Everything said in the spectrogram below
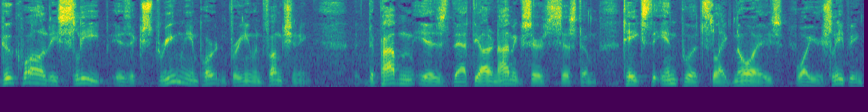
Good quality sleep is extremely important for human functioning. The problem is that the autonomic system takes the inputs like noise while you're sleeping,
